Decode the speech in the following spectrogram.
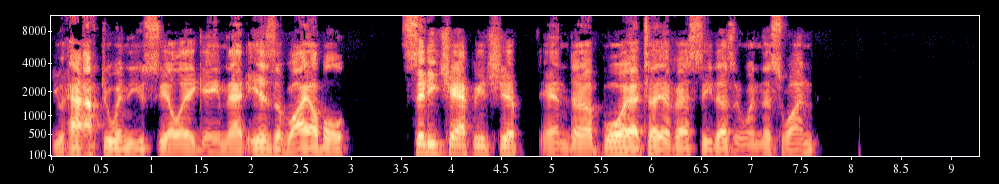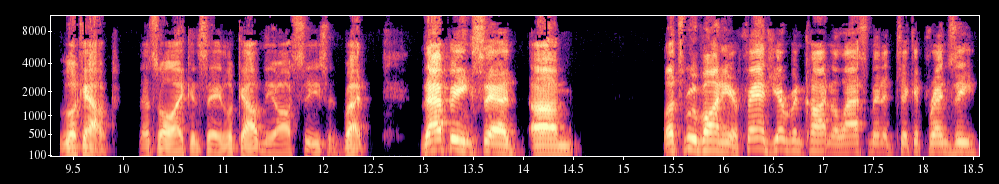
You have to win the UCLA game. That is a viable city championship. And uh, boy, I tell you, if SC doesn't win this one, look out. That's all I can say. Look out in the off season. But that being said, um, let's move on here. Fans, you ever been caught in a last minute ticket frenzy?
